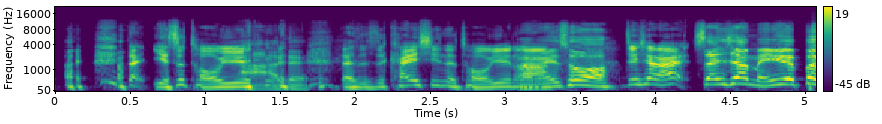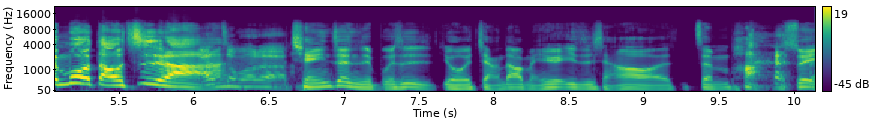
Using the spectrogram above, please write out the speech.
但也是头晕，啊、对，但是是开心的头晕啦、啊。没错，接下来山下美月本末倒置啦、啊，怎么了？前一阵子不是有讲到美月一直想要增胖，所以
